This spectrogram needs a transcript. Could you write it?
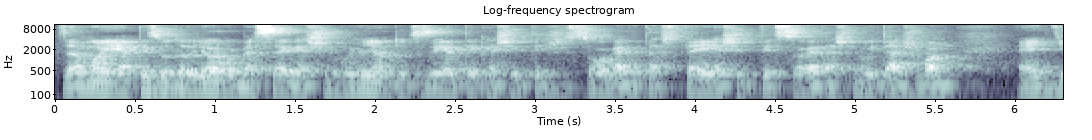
ezzel a mai epizódban, hogy arról beszélgessünk, hogy hogyan tudsz az értékesítés és szolgáltatás teljesítés, szolgáltatás nyújtásban egy,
